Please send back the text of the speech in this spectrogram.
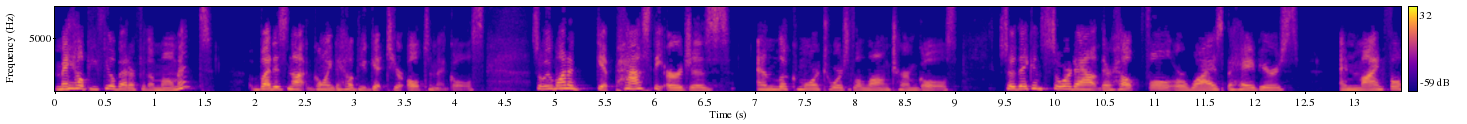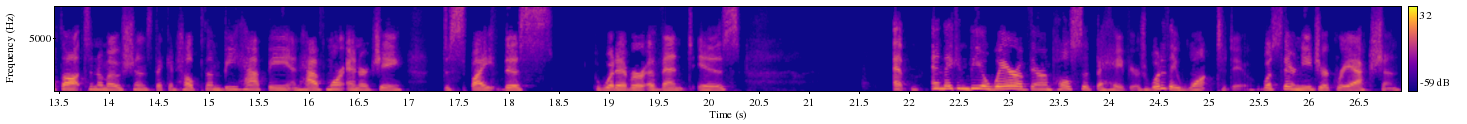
may help you feel better for the moment but it's not going to help you get to your ultimate goals. So we want to get past the urges and look more towards the long-term goals. So they can sort out their helpful or wise behaviors and mindful thoughts and emotions that can help them be happy and have more energy despite this whatever event is. And, and they can be aware of their impulsive behaviors. What do they want to do? What's their knee-jerk reaction?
